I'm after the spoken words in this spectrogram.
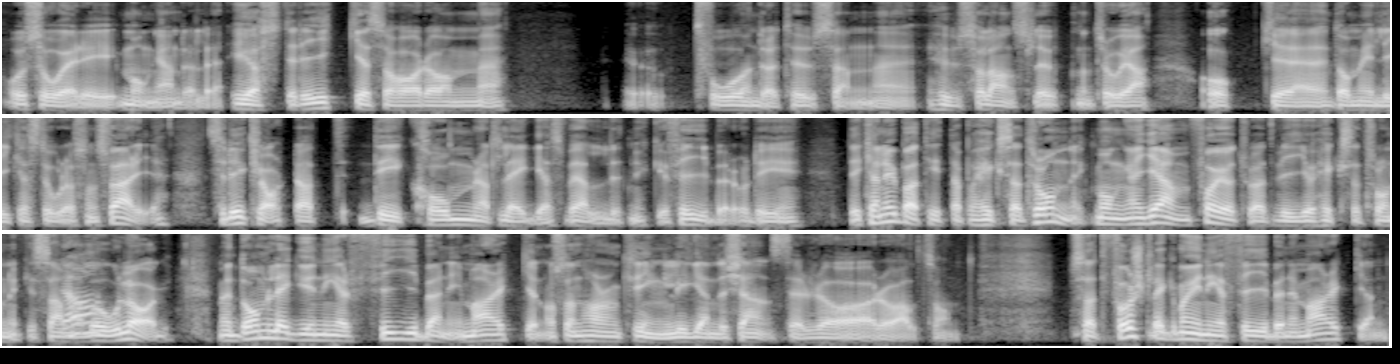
och så är det i många andra länder. I Österrike så har de eh, 200 000 eh, hushåll anslutna tror jag och eh, de är lika stora som Sverige. Så det är klart att det kommer att läggas väldigt mycket fiber och det, det kan ju bara titta på Hexatronic. Många jämför ju och tror att vi och Hexatronic är samma ja. bolag. Men de lägger ju ner fibern i marken och sen har de kringliggande tjänster, rör och allt sånt. Så att först lägger man ju ner fibern i marken.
